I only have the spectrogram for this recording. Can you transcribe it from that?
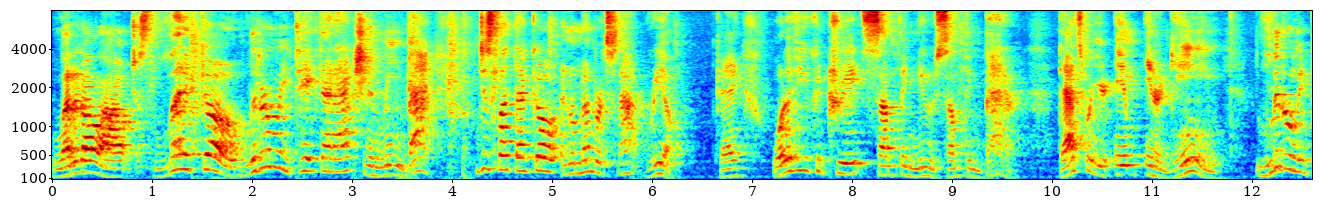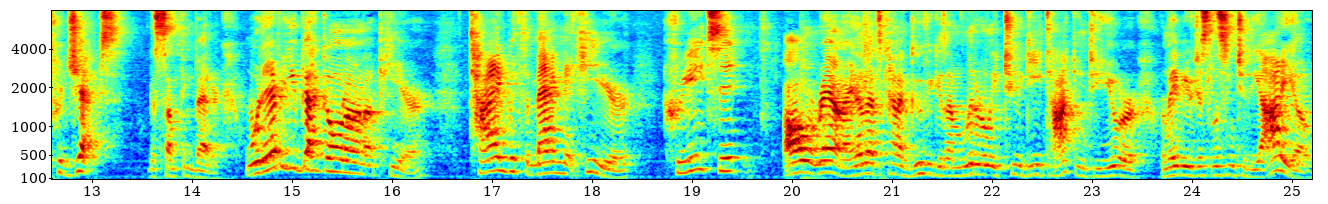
let it all out, just let it go, literally take that action and lean back, and just let that go, and remember it's not real, okay? What if you could create something new, something better? That's where your inner game literally projects the something better. Whatever you got going on up here, tied with the magnet here, creates it all around. I know that's kind of goofy because I'm literally 2D talking to you, or, or maybe you're just listening to the audio.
